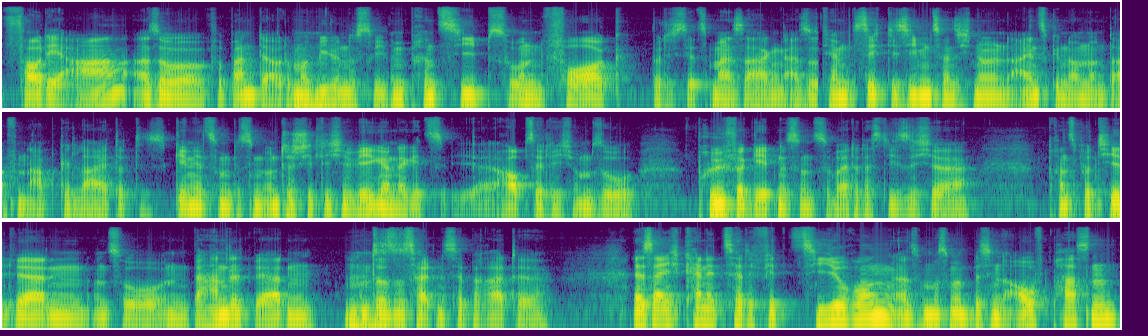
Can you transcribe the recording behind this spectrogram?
VDA, also Verband der Automobilindustrie, mhm. im Prinzip so ein Fork, würde ich jetzt mal sagen. Also die haben sich die 27001 genommen und davon abgeleitet. Es gehen jetzt ein bisschen unterschiedliche Wege und da geht es hauptsächlich um so Prüfergebnisse und so weiter, dass die sicher transportiert werden und so und behandelt werden. Mhm. Und das ist halt eine separate. Es ist eigentlich keine Zertifizierung, also muss man ein bisschen aufpassen.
